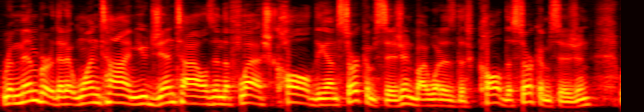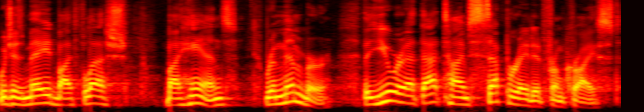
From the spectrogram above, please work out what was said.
remember that at one time you Gentiles in the flesh called the uncircumcision by what is the, called the circumcision, which is made by flesh, by hands. Remember that you were at that time separated from Christ,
